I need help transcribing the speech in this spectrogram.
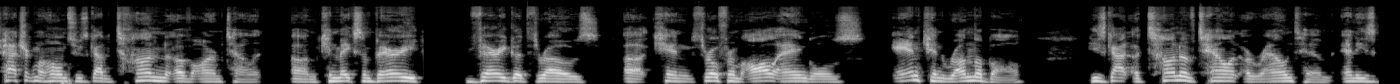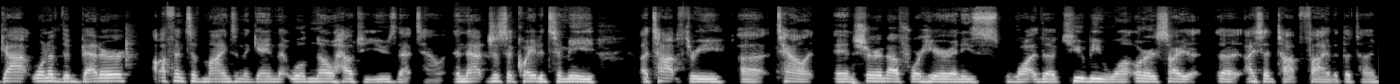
Patrick Mahomes, who's got a ton of arm talent, um, can make some very, very good throws, uh, can throw from all angles and can run the ball. He's got a ton of talent around him and he's got one of the better offensive minds in the game that will know how to use that talent. And that just equated to me a top three, uh, talent. And sure enough, we're here and he's the QB one, or sorry, uh, I said top five at the time,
